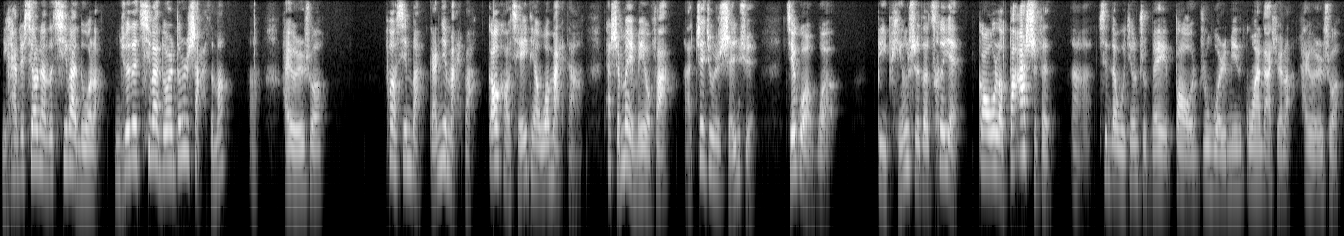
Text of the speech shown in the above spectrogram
你看这销量都七万多了，你觉得七万多人都是傻子吗？啊，还有人说。放心吧，赶紧买吧。高考前一天我买的啊，他什么也没有发啊，这就是神学。结果我比平时的测验高了八十分啊！现在我已经准备报中国人民公安大学了。还有人说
